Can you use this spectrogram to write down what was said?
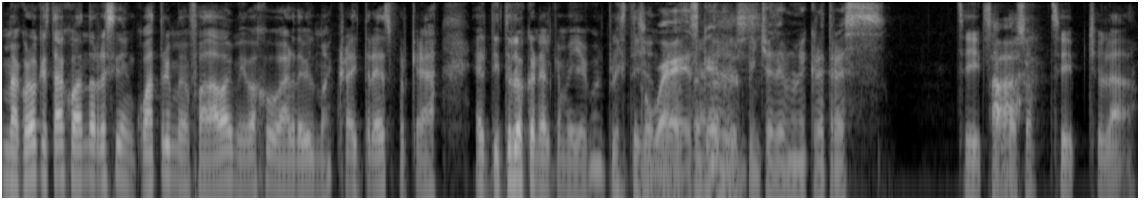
me acuerdo que estaba jugando Resident 4 y me enfadaba y me iba a jugar Devil May Cry 3 porque era el título con el que me llegó el PlayStation 2. Güey, es que el pinche Devil May Cry 3. Sí, Sabroso. sí, chulada.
